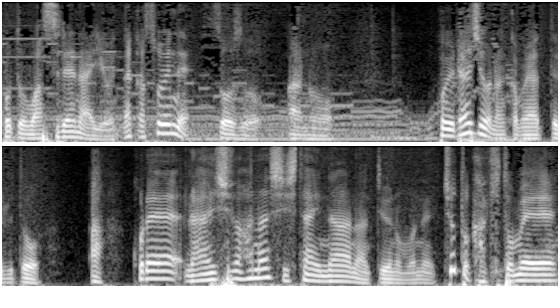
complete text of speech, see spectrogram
ことを忘れないように、なんかそういうね、そうそう、あの、こういうラジオなんかもやってると、あ、これ来週話したいななんていうのもね、ちょっと書き留め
